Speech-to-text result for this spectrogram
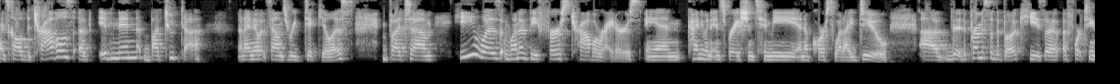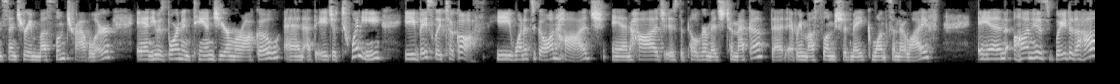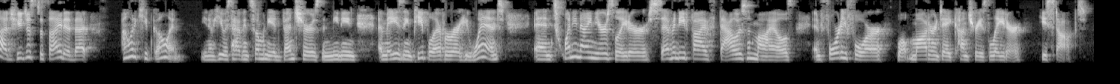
It's called The Travels of Ibn Battuta. And I know it sounds ridiculous, but um, he was one of the first travel writers and kind of an inspiration to me and, of course, what I do. Uh, the, the, premise of the book, he's a, a 14th century Muslim traveler, and he was born in Tangier, Morocco. And at the age of 20, he basically took off. He wanted to go on Hajj, and Hajj is the pilgrimage to Mecca that every Muslim should make once in their life. And on his way to the Hajj, he just decided that I want to keep going. You know, he was having so many adventures and meeting amazing people everywhere he went. And 29 years later, 75,000 miles and 44, well, modern day countries later, he stopped.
